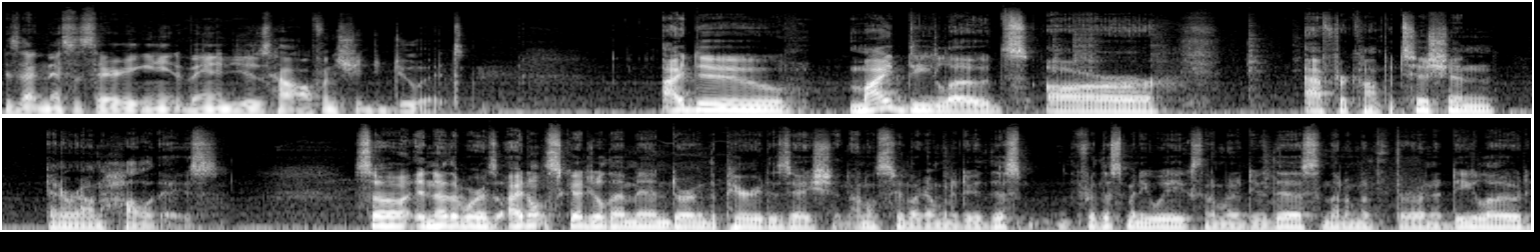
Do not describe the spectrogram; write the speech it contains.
Is that necessary? Any advantages? How often should you do it? I do my deloads are after competition and around holidays. So in other words, I don't schedule them in during the periodization. I don't say like I'm going to do this for this many weeks, and I'm going to do this, and then I'm going to throw in a deload.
